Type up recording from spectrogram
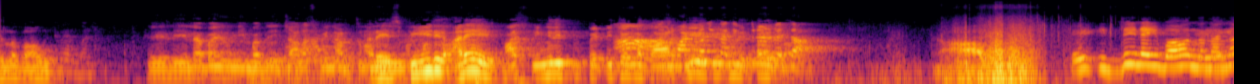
జిల్లకు ఆవు. ఏ లీలాబాయ్ నీ మధ్య నీ చాలా స్పిన్ ఆడుతున్నావు అరే స్పీడ్ అరే. ఆ స్ప్రింగ్ పెట్టించాడు కార్ నెయ్యి బాగుంది నాన్న?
